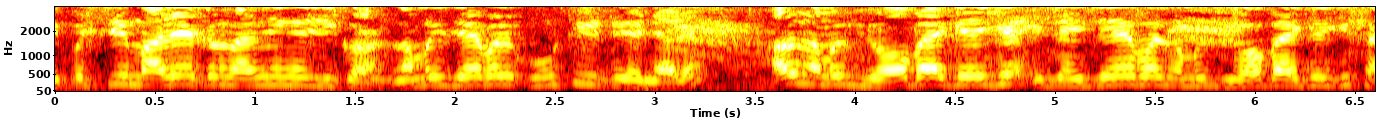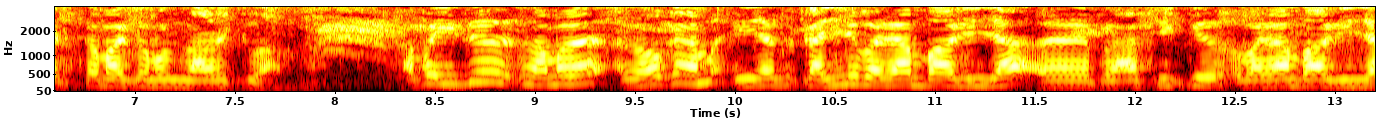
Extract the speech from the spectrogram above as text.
ഇപ്പോൾ ഇച്ചിരി മഴയൊക്കെ നനഞ്ഞിങ്ങനെ ഇരിക്കുകയാണ് നമ്മൾ ഇതേപോലെ കൂട്ടിയിട്ട് കഴിഞ്ഞാൽ അത് നമ്മൾ ഗ്രോ ബാഗിലേക്ക് ഇത് ഇതേപോലെ നമ്മൾ ഗ്രോ ബാഗിലേക്ക് ശക്തമായിട്ട് നമ്മൾ നടക്കുക. അപ്പോൾ ഇത് നമ്മൾ നോക്കണം ഇതിനകത്ത് കല്ല് വരാൻ പാടില്ല പ്ലാസ്റ്റിക് വരാൻ പാടില്ല.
